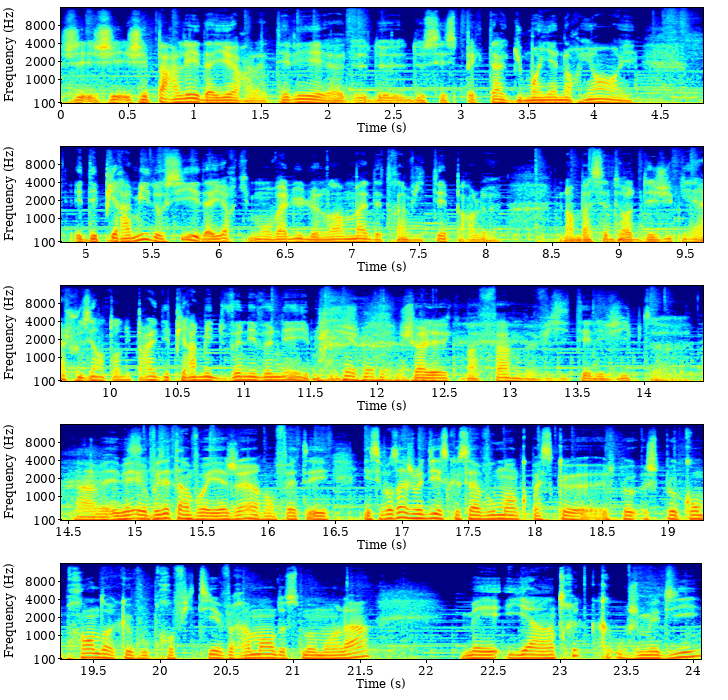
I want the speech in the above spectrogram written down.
j'ai- parlé d'ailleurs à la télé euh, de, de- de ces spectacles du Moyen-Orient et, et des pyramides aussi, et d'ailleurs qui m'ont valu le lendemain d'être invité par l'ambassadeur d'Égypte. Il dit, Ah, je vous ai entendu parler des pyramides, venez, venez. Et puis je, suis allé avec ma femme visiter l'Égypte. euh, Ah, mais, mais C'est- vous êtes un voyageur en fait, et, et c'est pour ça que je me dis est-ce que ça vous manque? Parce que je peux, je peux comprendre que vous profitiez vraiment de ce moment-là, mais il y a un truc où je me dis,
